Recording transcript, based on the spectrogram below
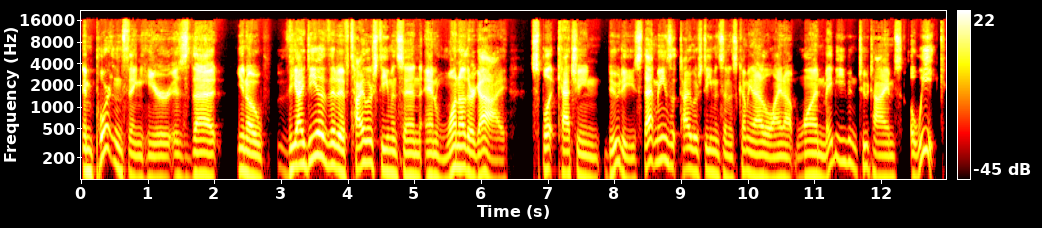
important thing here is that, you know, the idea that if Tyler Stephenson and one other guy split catching duties, that means that Tyler Stephenson is coming out of the lineup one, maybe even two times a week.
